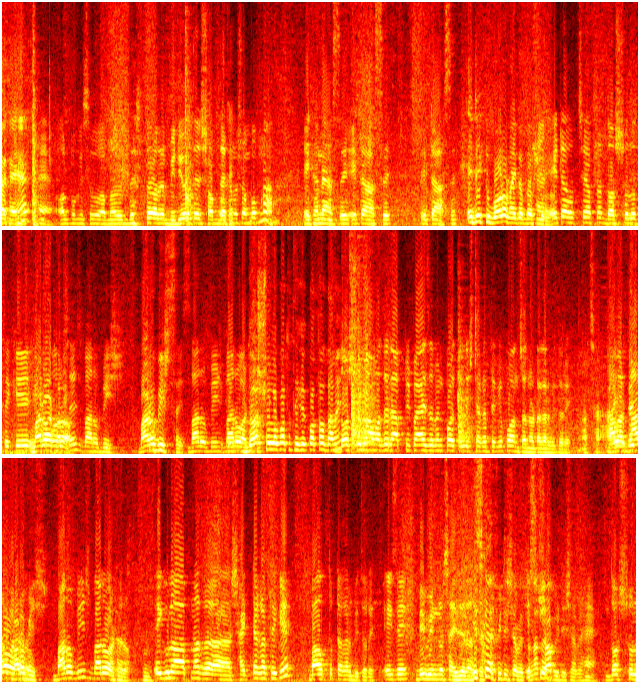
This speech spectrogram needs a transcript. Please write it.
দেখাই হ্যাঁ? হ্যাঁ অল্প কিছু আপনাদের তো আর ভিডিওতে সব দেখানো সম্ভব না। এখানে আছে এটা আছে এটা আছে। এটা একটু বড় না এটা দশ হ্যাঁ, ষোলো এটা হচ্ছে আপনার দশ ষোলো থেকে বারো, আঠারো। সাইজ বারো বিশ। বারো বিশ সাইজ বারো বিশ বারো দশ ষোলো কত থেকে কত দামে? দশ ষোলো আমাদের আপনি পেয়ে যাবেন পঁয়তাল্লিশ টাকা থেকে পঞ্চান্ন টাকার ভিতরে। আচ্ছা আবার বারো বারো বারো বিশ বিশ বারো বিশ বারো আঠারো এগুলো আপনার ষাট টাকা থেকে বাহাত্তর টাকার ভিতরে। এই যে বিভিন্ন সাইজের আছে। স্কোয়ার ফিট হিসাবে স্কোয়ার ফিট হিসাবে হ্যাঁ। দশ ষোলো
